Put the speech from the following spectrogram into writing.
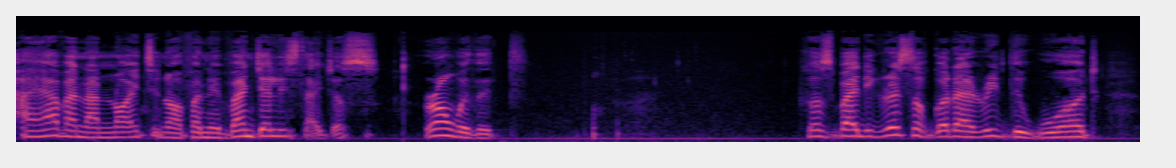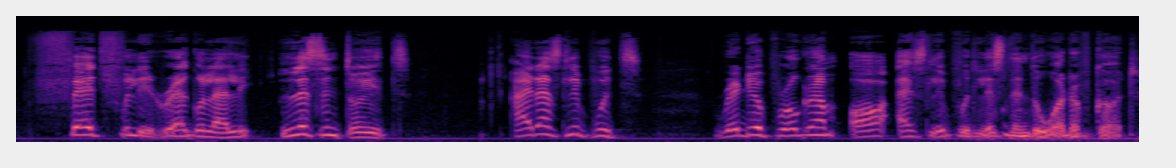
I have an anointing of an evangelist, I just run with it. Because by the grace of God, I read the word faithfully, regularly, listen to it. I either sleep with radio program or I sleep with listening to the word of God.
